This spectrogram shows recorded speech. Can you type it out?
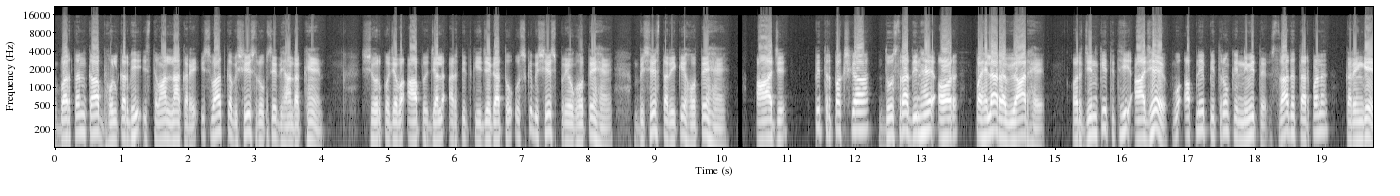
बर्तन का भूलकर भी इस्तेमाल ना करें। इस बात का विशेष रूप से ध्यान रखें। सूर्य को जब आप जल अर्पित कीजिएगा तो उसके विशेष प्रयोग होते हैं, विशेष तरीके होते हैं। आज पितृपक्ष का दूसरा दिन है और पहला रविवार है, और जिनकी तिथि आज है, वो अपने पितरों के निमित्त श्राद्ध तर्पण करेंगे।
